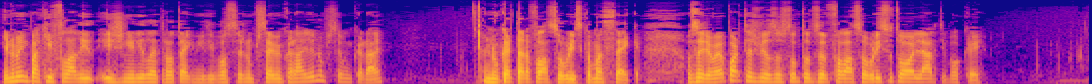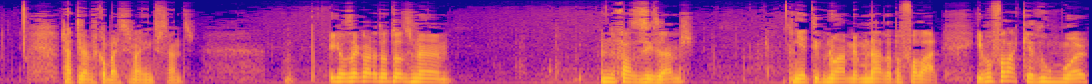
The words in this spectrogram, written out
Eu não venho para aqui falar de engenharia eletrotécnica, tipo, vocês não percebem um caralho, eu não percebo um caralho. Eu não quero estar a falar sobre isso, que é uma seca. Ou seja, a maior parte das vezes eles estão todos a falar sobre isso, eu estou a olhar, tipo, ok. Já tivemos conversas mais interessantes. E eles agora estão todos na, na fase dos exames. E é tipo, não há mesmo nada para falar. E vou falar que é do humor.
